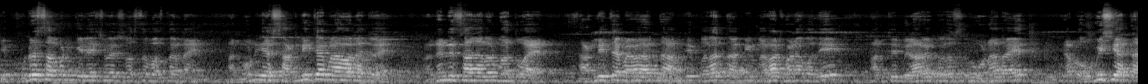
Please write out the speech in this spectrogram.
ते पुढं स्थापन केल्याशिवाय स्वस्त बसणार नाही. आणि म्हणून या सांगलीच्या मेळाव्याला जो आहे अनन्यसाधारण महत्त्व आहे. सांगलीच्या मेळाव्यानंतर आमचे परत आम्ही मराठवाड्यामध्ये आमचे मेळावे परत सुरू होणार आहेत. त्यामुळे ओबीसी आता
